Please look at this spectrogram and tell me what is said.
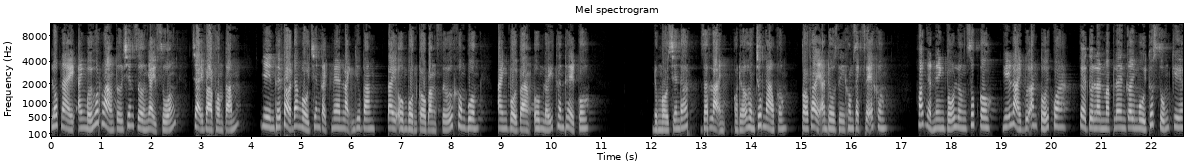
Lúc này anh mới hốt hoảng từ trên giường nhảy xuống, chạy vào phòng tắm, nhìn thấy vợ đang ngồi trên gạch men lạnh như băng, tay ôm bồn cầu bằng sứ không buông, anh vội vàng ôm lấy thân thể cô. "Đừng ngồi trên đất, rất lạnh, có đỡ hơn chút nào không? Có phải ăn đồ gì không sạch sẽ không?" Hoắc Nhật Ninh vỗ lưng giúp cô, nghĩ lại bữa ăn tối qua, kể từ lần mập lên gây mùi thuốc súng kia,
